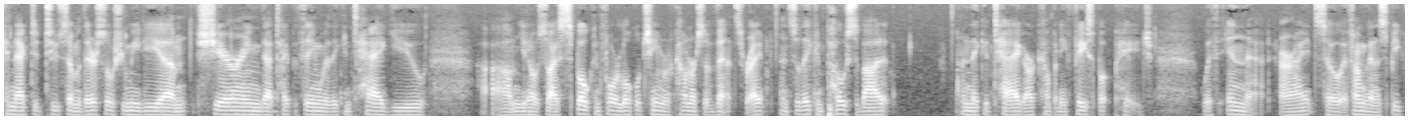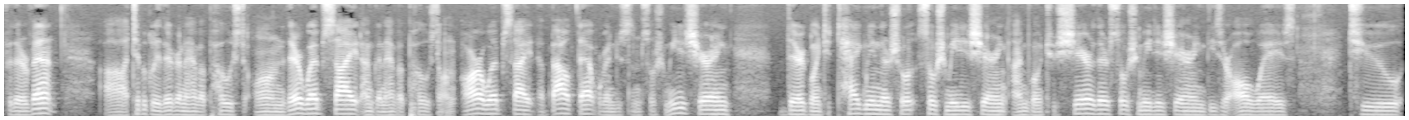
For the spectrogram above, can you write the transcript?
connected to some of their social media, um, sharing that type of thing where they can tag you. Um, you know, so I've spoken for local chamber of commerce events, right? And so they can post about it, and they can tag our company Facebook page within that. All right. So if I'm going to speak for their event, uh, typically, they're going to have a post on their website. I'm going to have a post on our website about that. We're going to do some social media sharing. They're going to tag me in their social media sharing. I'm going to share their social media sharing. These are all ways to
